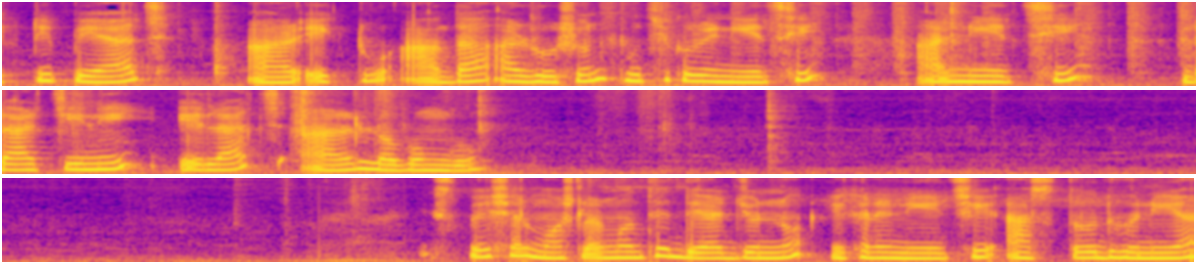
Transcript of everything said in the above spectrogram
একটি পেঁয়াজ আর একটু আদা আর রসুন কুচি করে নিয়েছি আর নিয়েছি দারচিনি, এলাচ আর লবঙ্গ। স্পেশাল মশলার মধ্যে দেওয়ার জন্য এখানে নিয়েছি আস্ত ধনিয়া,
